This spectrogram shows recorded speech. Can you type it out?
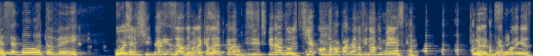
Essa é boa também. Hoje a gente dá risada, mas naquela época era desesperador. Tinha conta para pagar no final do mês, cara. É, não é moleza.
